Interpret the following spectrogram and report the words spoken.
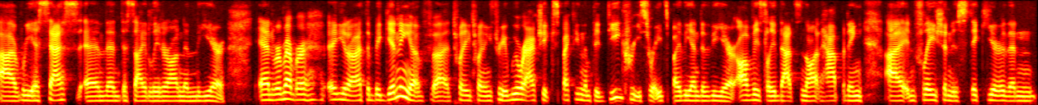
uh, reassess, and then decide later on in the year. And remember, uh, you know, at the beginning of uh, 2023, we were actually expecting them to decrease rates by the end of the year. Obviously, that's not happening. Uh, inflation is stickier than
